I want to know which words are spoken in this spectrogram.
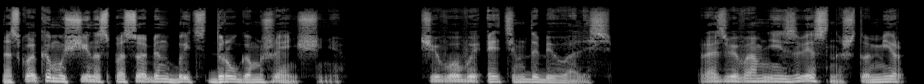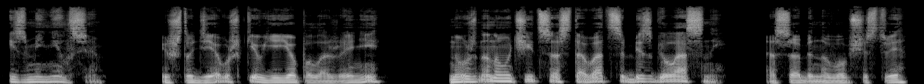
насколько мужчина способен быть другом женщине. Чего вы этим добивались? Разве вам не известно, что мир изменился, и что девушке в ее положении нужно научиться оставаться безгласной, особенно в обществе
